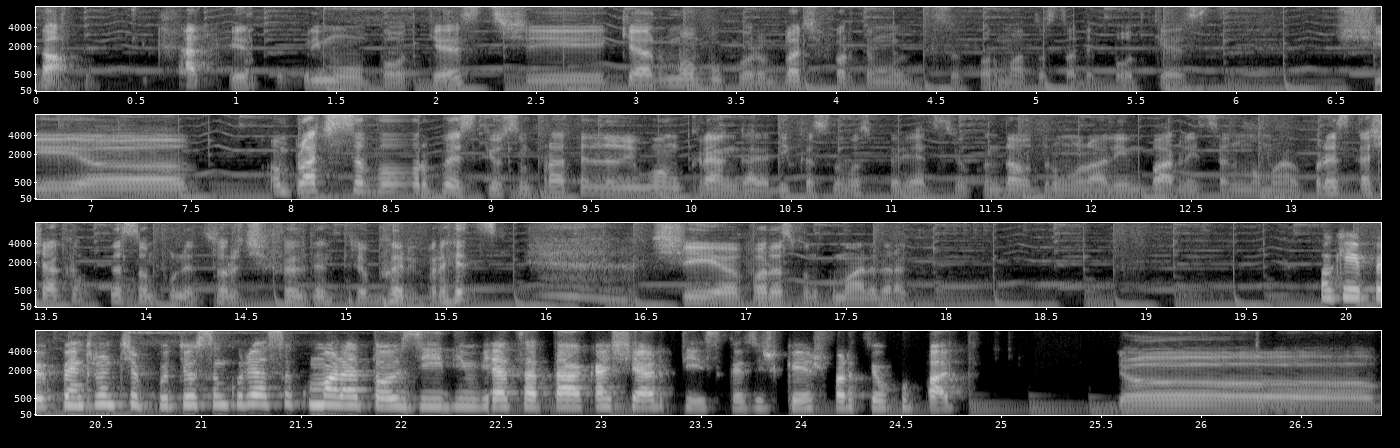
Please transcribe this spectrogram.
Da, este primul podcast și chiar mă bucur. Îmi place foarte mult formatul ăsta de podcast și uh, îmi place să vorbesc. Eu sunt fratele lui Wong Creanga, adică să nu vă speriați. Eu când dau drumul la limbarniță nu mă mai opresc, așa că puteți să-mi puneți orice fel de întrebări vreți și uh, vă răspund cu mare drag. Ok, pe, pentru început, eu sunt curioasă cum arată o zi din viața ta ca și artist, că zici că ești foarte ocupat. Uh,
